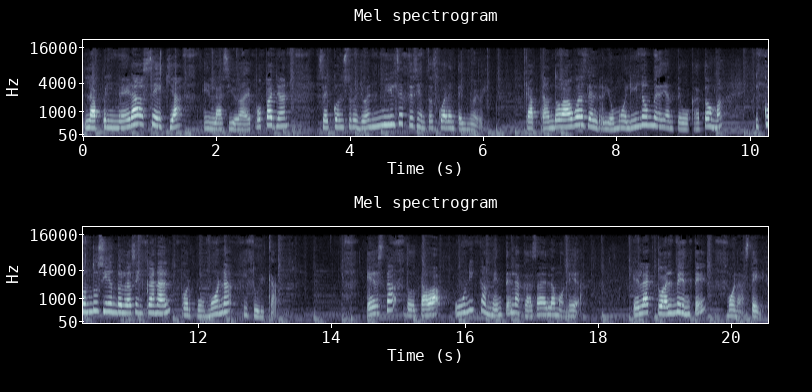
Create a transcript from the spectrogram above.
La primera acequia en la ciudad de Popayán se construyó en 1749, captando aguas del río Molino mediante Bocatoma y conduciéndolas en canal por Pomona y Tulcán. Esta dotaba únicamente la Casa de la Moneda, el actualmente monasterio.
